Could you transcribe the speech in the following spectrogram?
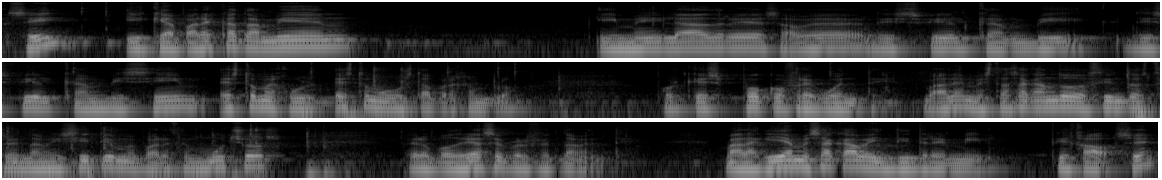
Así. Y que aparezca también email address, a ver, this field can be, this field can be seen. Esto me, esto me gusta, por ejemplo, porque es poco frecuente, ¿vale? Me está sacando 230.000 sitios, me parecen muchos, pero podría ser perfectamente. Vale, aquí ya me saca 23.000. Fijaos, ¿eh?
